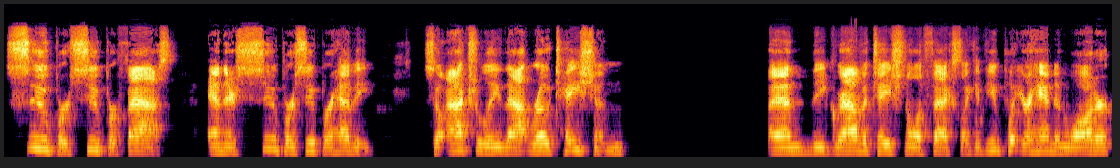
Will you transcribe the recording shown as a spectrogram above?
super, super fast, and they're super, super heavy. So actually, that rotation and the gravitational effects, like if you put your hand in water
